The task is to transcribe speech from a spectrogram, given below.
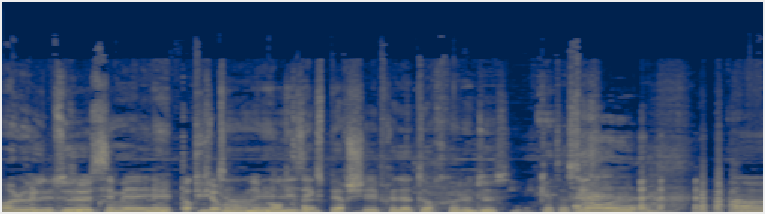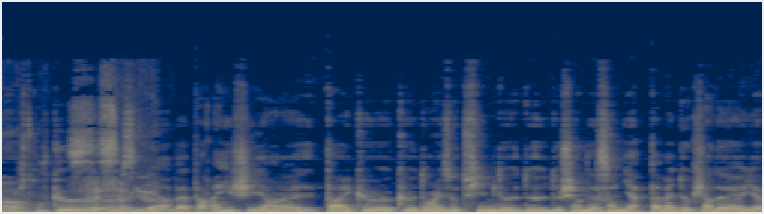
Oh, le, Le 2, deux, c'est mes Mais putain, les, les experts chez Predator, quoi, le 2, c'est une catastrophe. Alors, euh, Ah. alors, je trouve que C'est bien, bah, pareil, chez, euh, pareil que, que dans les autres films de, de, de chez Anderson, il y a pas mal de clins d'œil.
